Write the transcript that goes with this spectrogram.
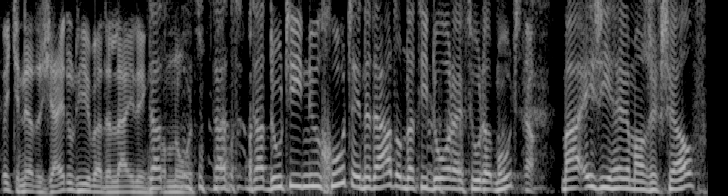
Weet je, net als jij doet hier bij de leiding van Noord. Dat, dat doet hij nu goed, inderdaad, omdat hij doorheeft hoe dat moet. Ja. Maar is hij helemaal zichzelf?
